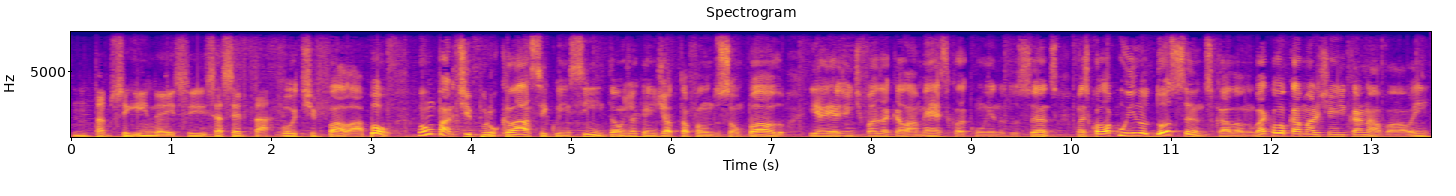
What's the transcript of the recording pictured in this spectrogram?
não tá conseguindo aí se, se acertar. Vou te falar. Bom, vamos partir pro clássico em si, então, já que a gente já tá falando do São Paulo. E aí a gente faz aquela mescla com o hino do Santos. Mas coloca o hino do Santos, Calão. Não vai colocar a marchinha de carnaval, hein?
